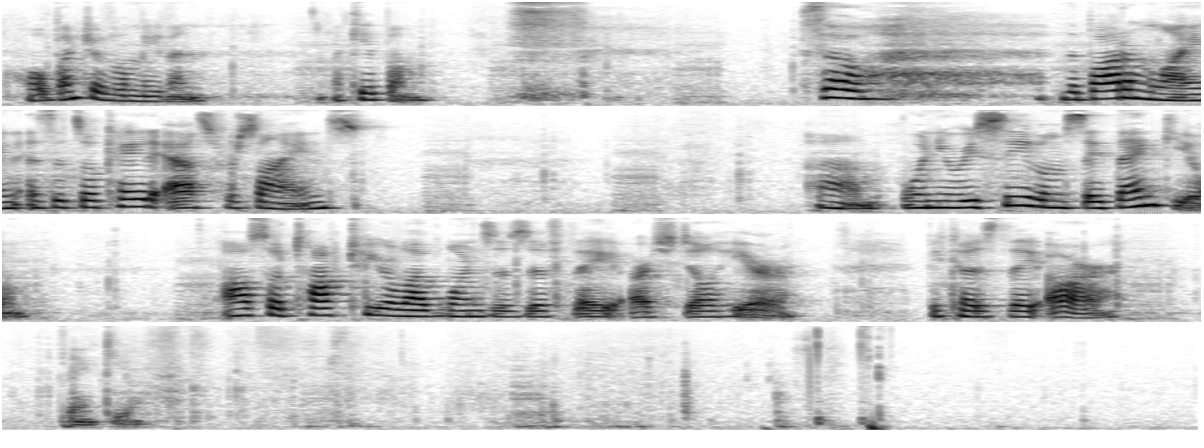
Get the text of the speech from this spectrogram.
A whole bunch of them, even. I'll keep them. So, the bottom line is it's okay to ask for signs. Um, when you receive them, say thank you. Also, talk to your loved ones as if they are still here because they are. Thank you.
